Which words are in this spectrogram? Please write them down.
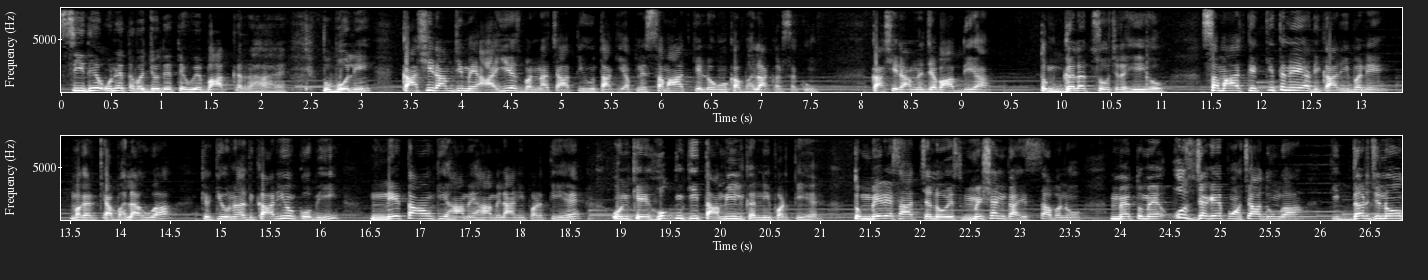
सीधे उन्हें तवज्जो देते हुए बात कर रहा है। वो बोली, काशीराम जी, मैं आई बनना चाहती हूँ ताकि अपने समाज के लोगों का भला कर सकूँ। काशीराम ने जवाब दिया, तुम गलत सोच रही हो। समाज के कितने अधिकारी बने, मगर क्या भला हुआ? क्योंकि उन अधिकारियों को भी नेताओं की हाँ में हाँ मिलानी पड़ती है, उनके हुक्म की तामील करनी पड़ती है। तुम मेरे साथ चलो, इस मिशन का हिस्सा बनो। मैं तुम्हें उस जगह पहुँचा दूँगा कि दर्जनों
